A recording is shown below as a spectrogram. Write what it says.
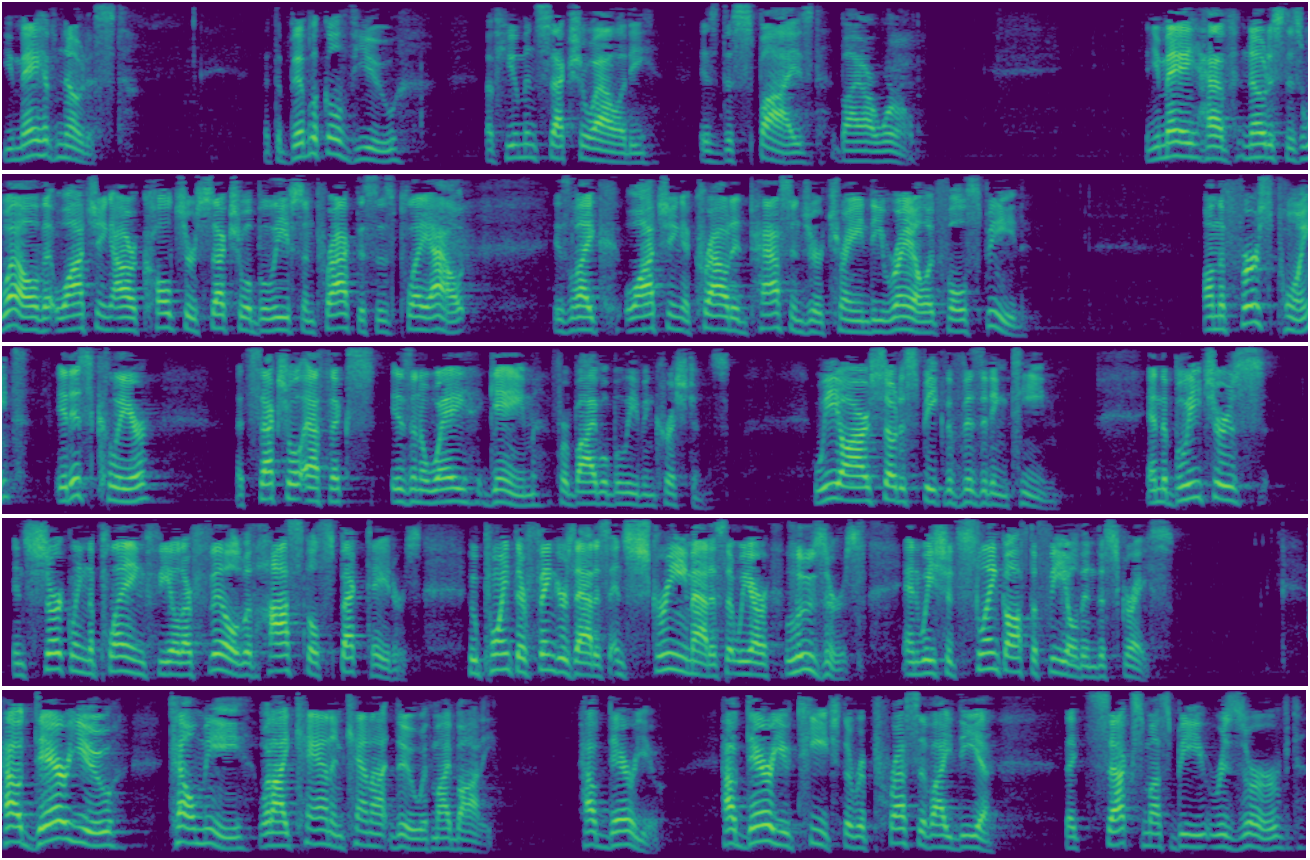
You may have noticed that the biblical view of human sexuality is despised by our world. And you may have noticed as well that watching our culture's sexual beliefs and practices play out is like watching a crowded passenger train derail at full speed. On the first point, it is clear that sexual ethics is an away game for Bible believing Christians. We are, so to speak, the visiting team. And the bleachers encircling the playing field are filled with hostile spectators who point their fingers at us and scream at us that we are losers and we should slink off the field in disgrace. How dare you tell me what I can and cannot do with my body? How dare you? How dare you teach the repressive idea that sex must be reserved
